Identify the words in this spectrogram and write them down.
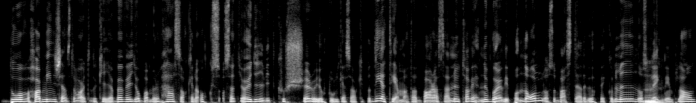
då har min känsla varit att okay, jag behöver jobba med de här sakerna också. Så att jag har ju drivit kurser och gjort olika saker på det temat. Att bara så här, nu, tar vi, nu börjar vi på noll och så bara städar vi upp ekonomin och så Mm. lägger vi en plan.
